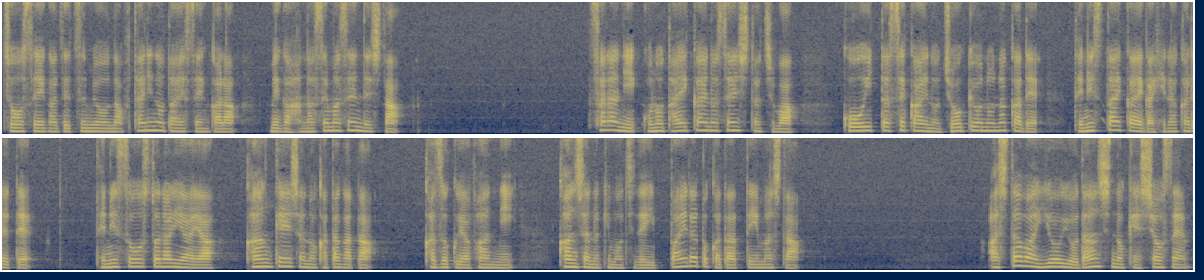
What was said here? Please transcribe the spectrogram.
調整が絶妙な2人の対戦から目が離せませんでしたさらにこの大会の選手たちはこういった世界の状況の中でテニス大会が開かれてテニスオーストラリアや関係者の方々、家族やファンに感謝の気持ちでいっぱいだと語っていました。明日はいよいよ男子の決勝戦。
